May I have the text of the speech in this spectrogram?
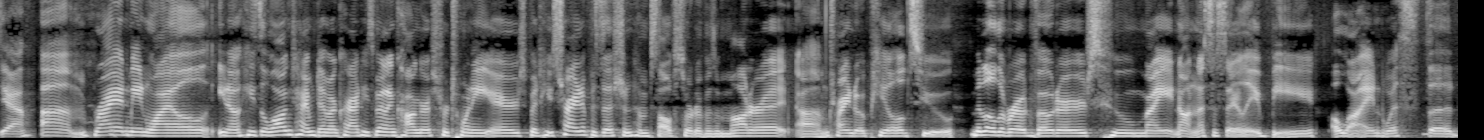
Yeah. Um, Ryan, meanwhile, you know, he's a longtime Democrat. He's been in Congress for 20 years, but he's trying to position himself sort of as a moderate, um, trying to appeal to middle of the road voters who might not necessarily be aligned with the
